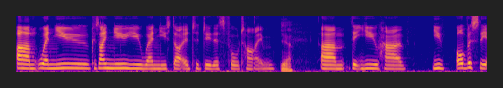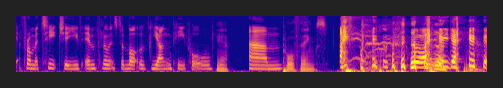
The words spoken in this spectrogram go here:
um, when you, because I knew you when you started to do this full time. Yeah. Um, that you have, you've obviously from a teacher, you've influenced a lot of young people. Yeah. Um, Poor things. well, there you go.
